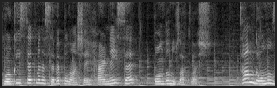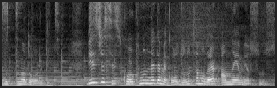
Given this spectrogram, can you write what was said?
korku hissetmene sebep olan şey her neyse ondan uzaklaş. Tam da onun zıttına doğru git. Bizce siz korkunun ne demek olduğunu tam olarak anlayamıyorsunuz.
